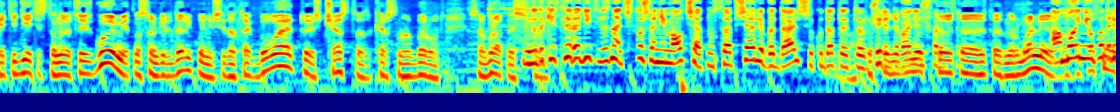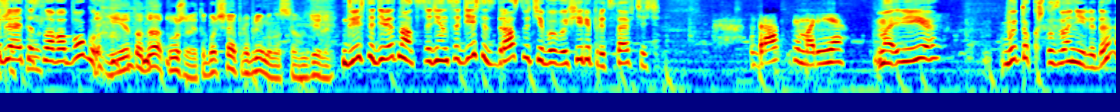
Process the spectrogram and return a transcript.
эти дети становятся изгоями, это, на самом деле, далеко не всегда так бывает, то есть, часто, как раз наоборот, с обратной ситуацией. Ну, так если родители знают, что же они молчат, ну, сообщали бы дальше, куда-то да, это то, передавали думают, информацию. Это, это нормально. А мой не употребляет, и слава богу. И это, да, тоже, это большая проблема, на самом деле. 219 1110, здравствуйте, вы в эфире, представьтесь. Здравствуйте, Мария. Мария, вы только что звонили, да?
